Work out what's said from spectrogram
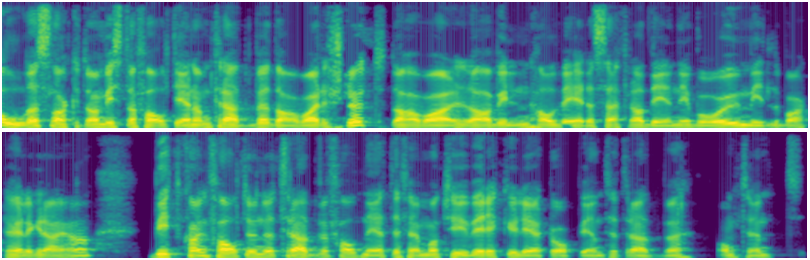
alle snakket om hvis det falt gjennom 30, da var det slutt. Da, var, da ville den halvere seg fra det nivået umiddelbart og hele greia. Bitcoin falt under 30, falt ned til 25, rekulerte opp igjen til 30 omtrent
